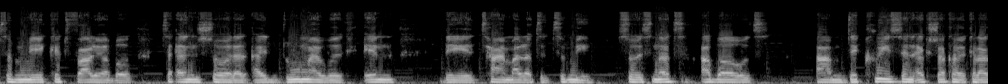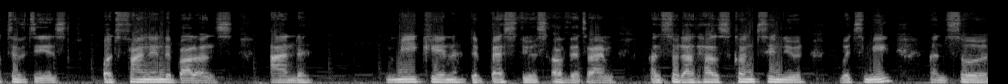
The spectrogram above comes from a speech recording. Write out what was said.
to make it valuable, to ensure that I do my work in the time allotted to me. So it's not about um, decreasing extracurricular activities, but finding the balance and making the best use of the time. And so that has continued with me. And so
